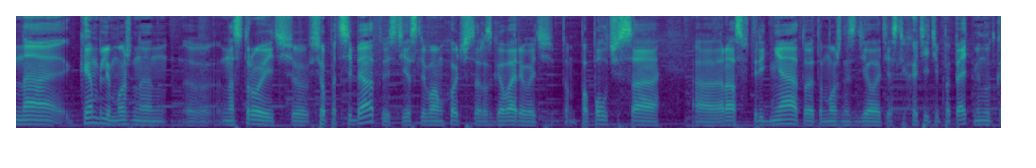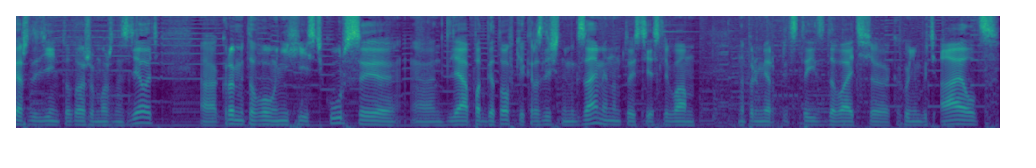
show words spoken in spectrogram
на Кэмбле можно э, настроить э, все под себя, то есть если вам хочется разговаривать там, по полчаса э, раз в три дня, то это можно сделать. Если хотите по пять минут каждый день, то тоже можно сделать. Кроме того, у них есть курсы для подготовки к различным экзаменам, то есть если вам, например, предстоит сдавать какой-нибудь IELTS,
